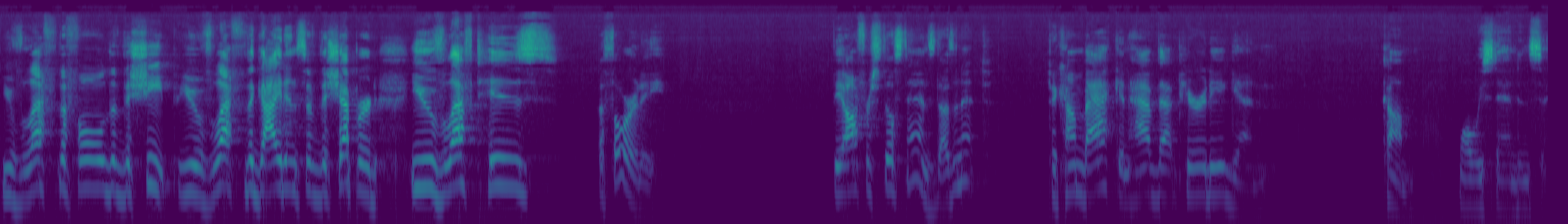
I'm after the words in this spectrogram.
You've left the fold of the sheep. You've left the guidance of the shepherd. You've left his authority. The offer still stands, doesn't it? to come back and have that purity again. Come while we stand and sing.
